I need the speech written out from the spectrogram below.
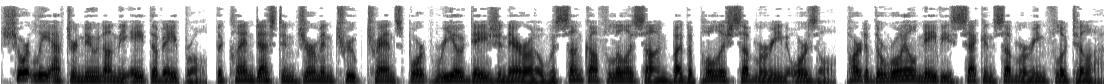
Shortly after noon on 8 April, the clandestine German troop transport Rio de Janeiro was sunk off Lillesand by the Polish submarine Orzel, part of the Royal Navy's second submarine flotilla.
